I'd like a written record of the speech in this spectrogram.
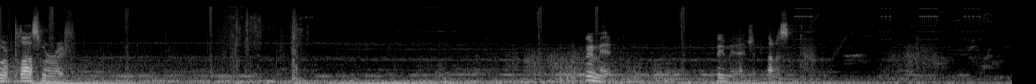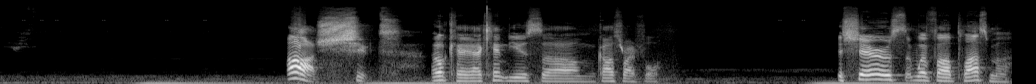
Or plasma rifle. Wait a minute. Wait a minute, I just thought of something. Oh shoot! Okay, I can't use um Gauss rifle. It shares with uh, plasma.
